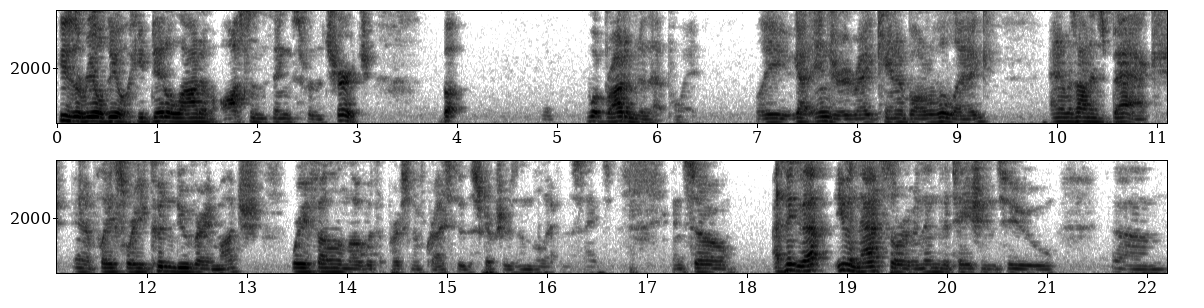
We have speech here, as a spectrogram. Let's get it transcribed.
he's the real deal. He did a lot of awesome things for the church. But what brought him to that point? Well, he got injured, right? Cannonball to the leg, and it was on his back in a place where he couldn't do very much, where he fell in love with the person of Christ through the scriptures and the life of the saints. And so I think that even that's sort of an invitation to um,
